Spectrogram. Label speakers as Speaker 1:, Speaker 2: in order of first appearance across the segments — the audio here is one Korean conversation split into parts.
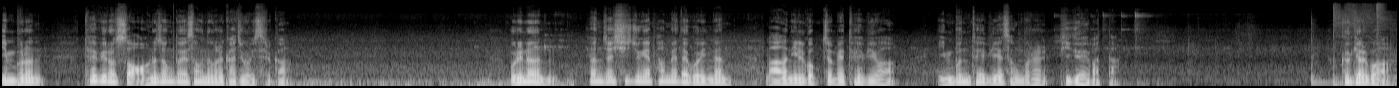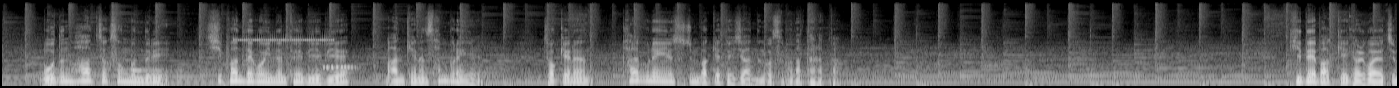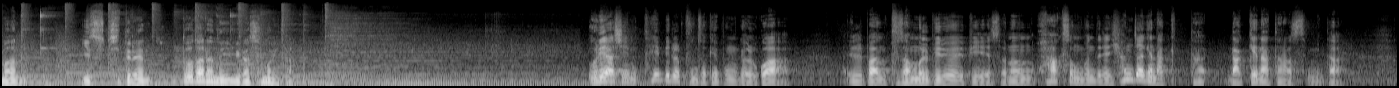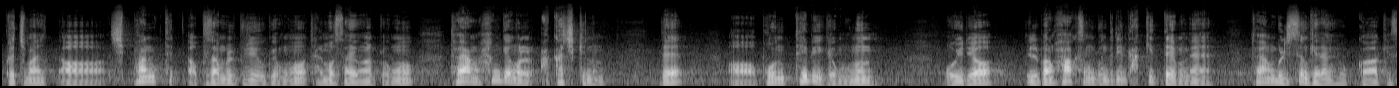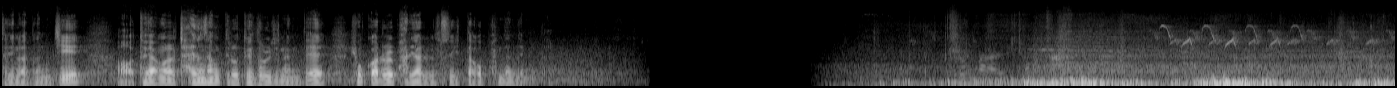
Speaker 1: 인분은 퇴비로서 어느 정도의 성능을 가지고 있을까? 우리는 현재 시중에 판매되고 있는 47점의 퇴비와 인분 퇴비의 성분을 비교해 봤다. 그 결과 모든 화학적 성분들이 시판되고 있는 퇴비에 비해 많게는 3분의 1, 적게는 8분의 1 수준밖에 되지 않는 것으로 나타났다. 기대 밖의 결과였지만 이 수치들엔 또 다른 의미가 숨어 있다.
Speaker 2: 의뢰하신 퇴비를 분석해 본 결과 일반 부산물 비료에 비해서는 화학 성분들이 현저하게 낮, 낮게 나타났습니다. 그렇지만 어, 시판 태- 어, 부산물 비료의 경우 잘못 사용할 경우 토양 환경을 악화시키는데 어, 본 퇴비 경우는 오히려 일반 화학 성분들이 낮기 때문에 토양 물리성 개량 효과 개선이라든지 어, 토양을 자연 상태로 되돌리는데 효과를 발휘할 수 있다고 판단됩니다.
